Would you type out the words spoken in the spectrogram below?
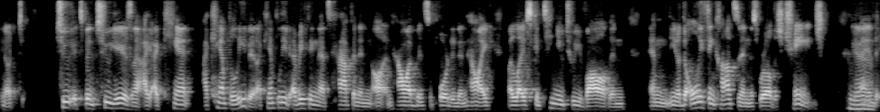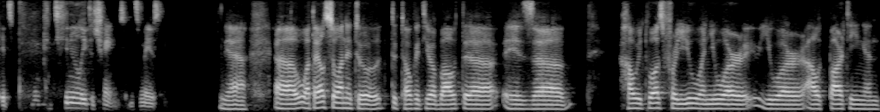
you know two it's been two years and I, I can't I can't believe it. I can't believe everything that's happened and, uh, and how I've been supported and how I my life's continued to evolve. And and you know the only thing constant in this world is change yeah. and it's continually to change. It's amazing. Yeah. Uh, what i also wanted to to talk with you about uh, is uh, how it was for you when you were you were out partying and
